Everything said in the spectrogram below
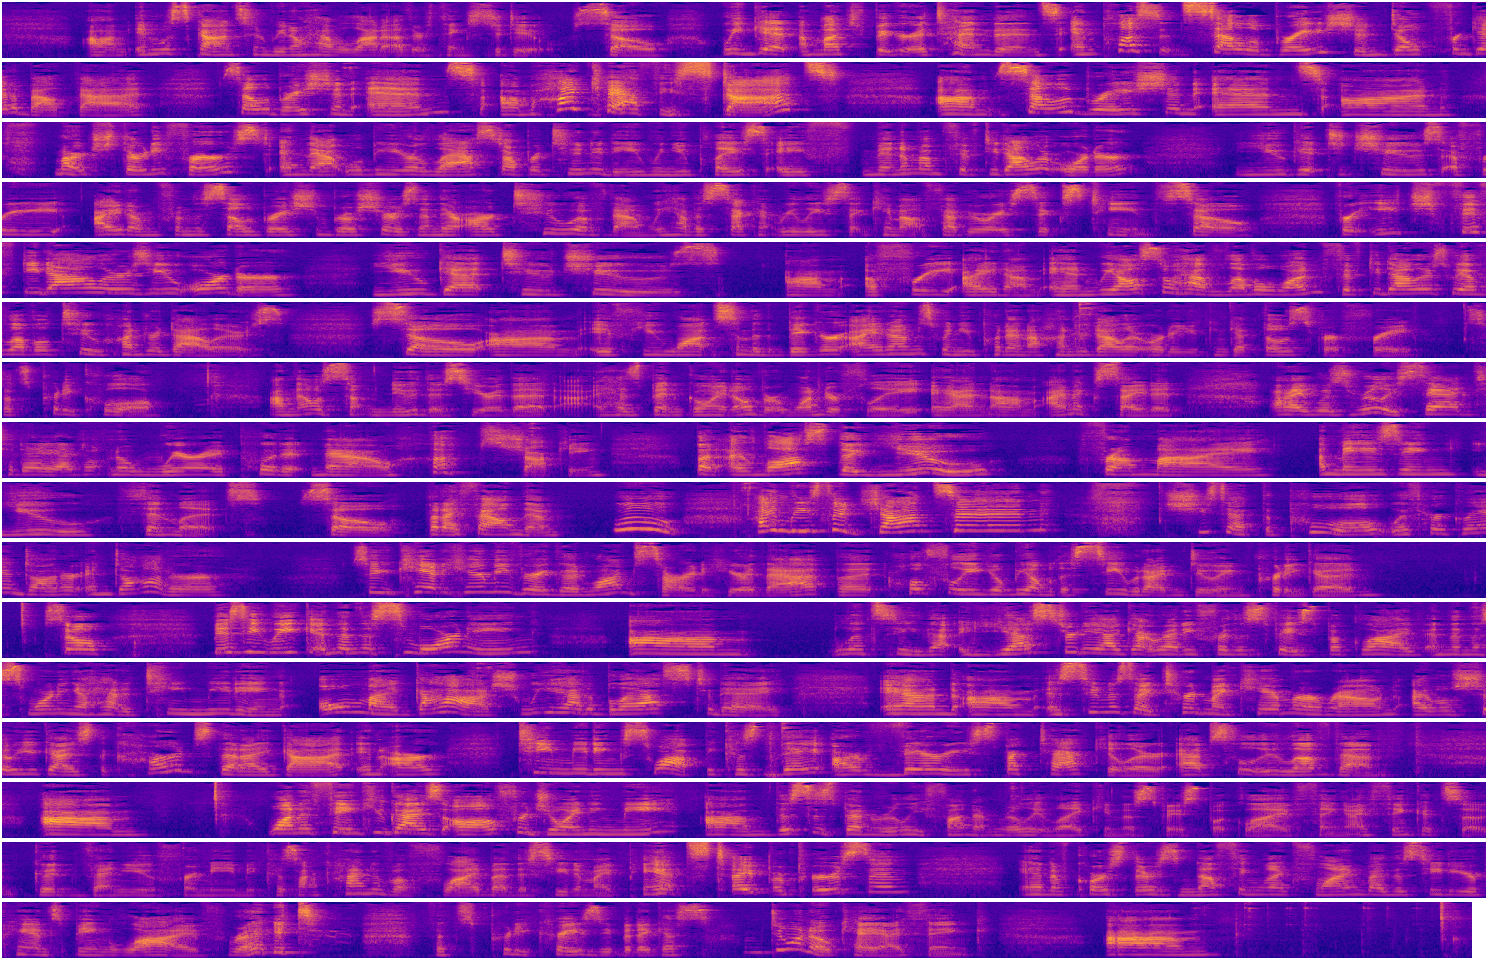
um, in Wisconsin, we don't have a lot of other things to do. So we get a much bigger attendance. And plus, it's celebration. Don't forget about that. Celebration ends. Um, hi, Kathy Stotts. Um, celebration ends on March 31st, and that will be your last opportunity when you place a minimum $50 order you get to choose a free item from the celebration brochures and there are two of them we have a second release that came out february 16th so for each $50 you order you get to choose um, a free item. And we also have level one, $50. We have level two, $100. So um, if you want some of the bigger items, when you put in a $100 order, you can get those for free. So it's pretty cool. Um, that was something new this year that uh, has been going over wonderfully, and um, I'm excited. I was really sad today. I don't know where I put it now. Shocking. But I lost the U from my amazing U Thinlits. So, but I found them. Woo! Hi, Lisa Johnson. She's at the pool with her granddaughter and daughter. So you can't hear me very good. Well, I'm sorry to hear that, but hopefully you'll be able to see what I'm doing pretty good. So busy week. And then this morning, um, let's see that yesterday I got ready for this Facebook live and then this morning I had a team meeting. Oh my gosh, we had a blast today. And um, as soon as I turn my camera around, I will show you guys the cards that I got in our team meeting swap because they are very spectacular. Absolutely love them. Um, Want to thank you guys all for joining me. Um, this has been really fun. I'm really liking this Facebook Live thing. I think it's a good venue for me because I'm kind of a fly by the seat of my pants type of person. And of course, there's nothing like flying by the seat of your pants being live, right? That's pretty crazy, but I guess I'm doing okay, I think. Um,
